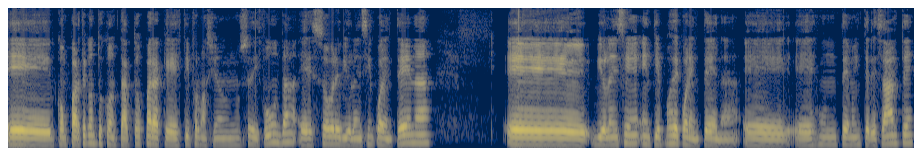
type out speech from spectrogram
Eh, comparte con tus contactos para que esta información se difunda. Es sobre violencia en cuarentena. Eh, violencia en tiempos de cuarentena. Eh, es un tema interesante.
